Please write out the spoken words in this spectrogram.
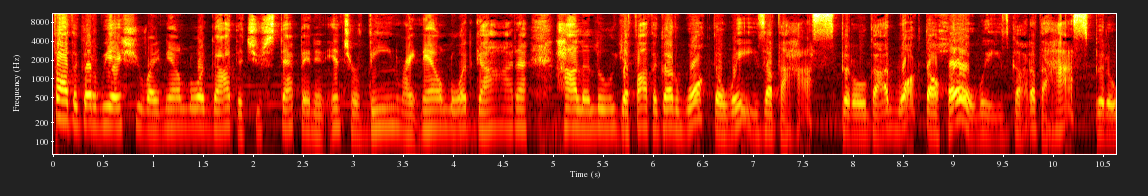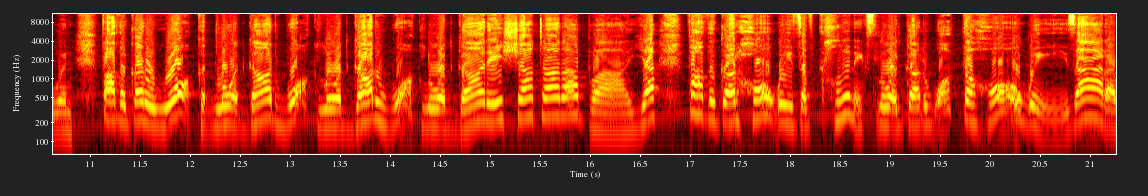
Father God, we ask you right now, Lord God, that you step in and intervene right now, Lord God. Uh, hallelujah. Father God, walk the ways of the hospital, God. Walk the hallways, God, of the hospital. And Father God, walk, Lord God, walk, Lord God, walk, Lord God. Father God, hallways of clinics, Lord God. Walk the hallways, Father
